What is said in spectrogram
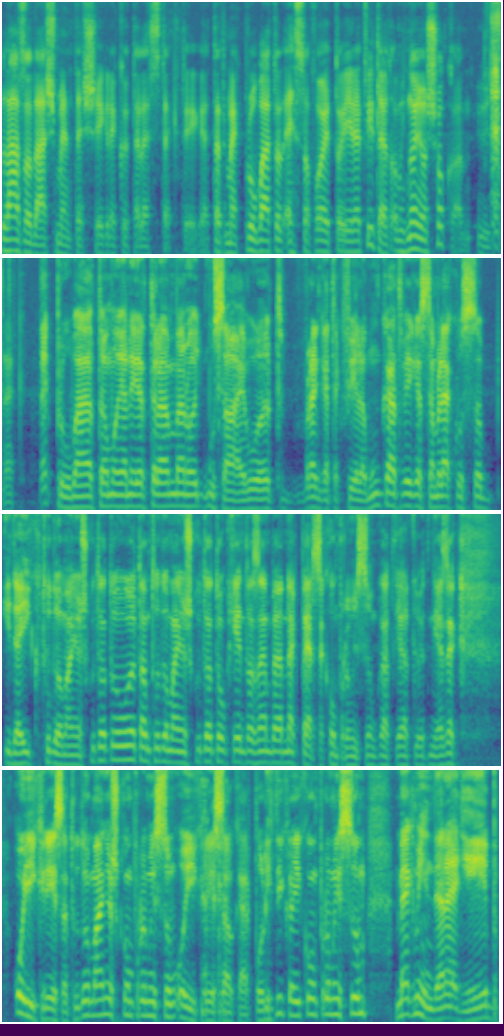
lázadásmentességre köteleztek téged. Tehát megpróbáltad ezt a fajta életvitelt, amit nagyon sokan űznek. Hát, megpróbáltam olyan értelemben, hogy muszáj volt, rengetegféle munkát végeztem, leghosszabb ideig tudományos kutató voltam, tudományos kutatóként az embernek persze kompromisszumokat kell kötni. Ezek olyik része tudományos kompromisszum, olyik része akár politikai kompromisszum, meg minden egyéb,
